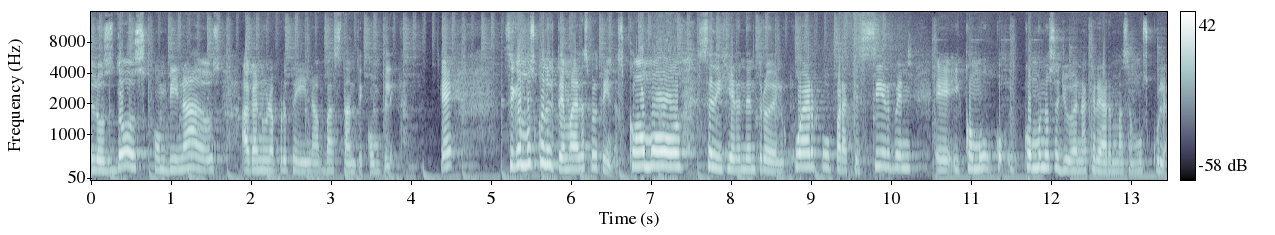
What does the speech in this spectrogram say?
los dos combinados hagan una proteína bastante completa. Sigamos con el tema de las proteínas. ¿Cómo se digieren dentro del cuerpo? ¿Para qué sirven? Eh, ¿Y cómo, cómo nos ayudan a crear masa muscular?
